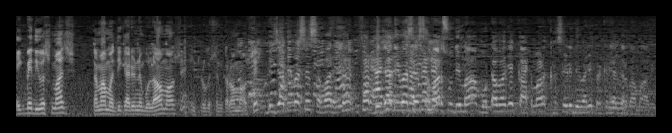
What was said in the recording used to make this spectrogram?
એક બે દિવસમાં જ તમામ અધિકારીઓને બોલાવવામાં આવશે ઇન્ટ્રોગેશન કરવામાં આવશે. બીજા દિવસે સવારે બીજા દિવસે સવાર સુધીમાં મોટાભાગે કાટમાળ ખસેડી દેવાની પ્રક્રિયા કરવામાં આવી.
